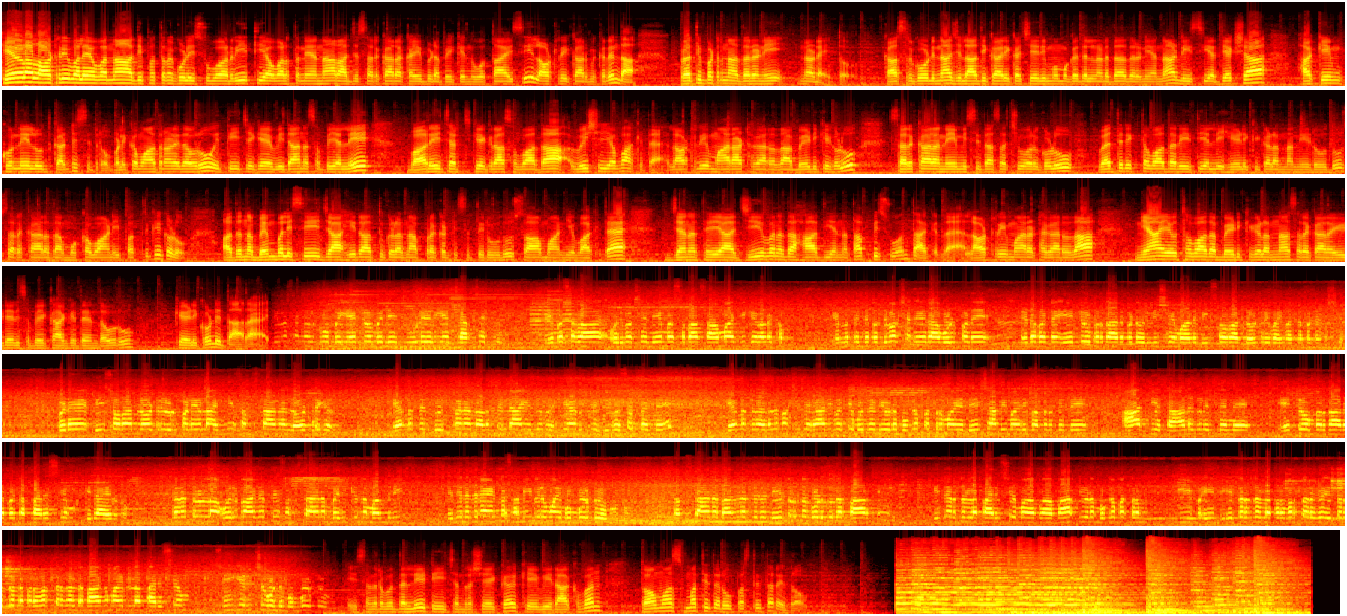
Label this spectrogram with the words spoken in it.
Kerala lottery ವಲಯವನ್ನು ಅಧಿಪತನಗೊಳಿಸುವ ರೀತಿಯ ವರ್ತನೆಯನ್ನು ರಾಜ್ಯ ಸರ್ಕಾರ ಕೈಬಿಡಬೇಕೆಂದು ಒತ್ತಾಯಿಸಿ ಲಾಟರಿ ಕಾರ್ಮಿಕರಿಂದ ಪ್ರತಿಭಟನಾ ಧರಣಿ ನಡೆಯಿತು. ಕಾಸರಗೋಡಿನ ಜಿಲ್ಲಾಧಿಕಾರಿ ಕಚೇರಿ ಮೊಮ್ಮಗದಲ್ಲಿ ನಡೆದ ಧರಣಿಯನ್ನ ಡಿಸಿ ಅಧ್ಯಕ್ಷ ಹಕೀಂ ಕುನ್ನೇಲ್ ಉದ್ಘಾಟಿಸಿದರು. ಬಳಿಕ ಮಾತನಾಡಿದ ಅವರು, ಇತ್ತೀಚೆಗೆ ವಿಧಾನಸಭೆಯಲ್ಲಿ ಭಾರೀ ಚರ್ಚೆಗೆ ಗ್ರಾಸವಾದ ವಿಷಯವಾಗಿದೆ. ಲಾಟರಿ ಮಾರಾಟಗಾರರ ಬೇಡಿಕೆಗಳು, ಸರ್ಕಾರ ನೇಮಿಸಿದ ಸಚಿವರುಗಳು ವ್ಯತಿರಿಕ್ತವಾದ ರೀತಿಯಲ್ಲಿ ಹೇಳಿಕೆಗಳನ್ನು ನೀಡುವುದು ಸರ್ಕಾರದ ಮುಖವಾಣಿ ಪತ್ರಿಕೆಗಳು. ಅದನ್ನು ಬೆಂಬಲಿಸಿ ಜಾಹೀರಾತುಗಳನ್ನು ಪ್ರಕಟಿಸುತ್ತಿರುವುದು ಸಾಮಾನ್ಯವಾಗಿದೆ. ಜನತೆಯ ಜೀವನದ ಹಾದಿಯನ್ನು ತಪ್ಪಿಸುವಂತಾಗಿದೆ. ಲಾಟರಿ ಮಾರಾಟಗಾರರ ನ್ಯಾಯಯುತವಾದ ಬೇಡಿಕೆಗಳನ್ನು ಸರ್ಕಾರ ಈಡೇರಿಸಬೇಕಾಗಿದೆ ಎಂದು ಅವರು ಕೇಳಿಕೊಂಡಿದ್ದಾರೆ. ಮುമ്പ് ഒരുപക്ഷെ കേരളത്തിന്റെ പ്രതിപക്ഷ നേതാവ് ഉൾപ്പെടെ ഇടപെട്ട ഏറ്റവും പ്രധാനപ്പെട്ട ഒരു വിഷയമാണ് മിസോറാം ലോട്ടറിയുമായി ബന്ധപ്പെട്ട വിഷയം. ഇവിടെ മിസോറാം ലോട്ടറി ഉൾപ്പെടെയുള്ള അന്യ സംസ്ഥാന ലോട്ടറികൾ കേരളത്തിൽ വിൽപ്പന നടത്തില്ല എന്ന് പ്രഖ്യാപിച്ച ദിവസം തന്നെ കേരളത്തിലെ ഇടതുപക്ഷ ജനാധിപത്യ മുന്നണിയുടെ മുഖപത്രമായ ദേശാഭിമാനി പത്രത്തിന്റെ ആദ്യ താളുകളിൽ തന്നെ ഏറ്റവും പ്രധാനപ്പെട്ട പരസ്യം ഇതായിരുന്നു ഇത്തരത്തിലുള്ള ഒരു ഭാഗത്തെ സംസ്ഥാനം ഭരിക്കുന്ന മന്ത്രി ഇതിനെതിരായിട്ടുള്ള സമീപനവുമായി മുമ്പോട്ട് പോകുന്നു സംസ്ഥാന ഭരണത്തിന് നേതൃത്വം കൊടുക്കുന്ന പാർട്ടി ഇത്തരത്തിലുള്ള പരസ്യം ആ, ആ, പാർട്ടിയുടെ മുഖപത്രം ഈ ഈ- ഇത്തരത്തിലുള്ള പ്രവർത്തകർ ഇത്തരത്തിലുള്ള പ്രവർത്തനങ്ങളുടെ ഭാഗമായിട്ടുള്ള പരസ്യം സ്വീകരിച്ചുകൊണ്ട് മുമ്പോട്ട് പോകും ಈ ಸಂದರ್ಭದಲ್ಲಿ T Chandrashekhar KV Raghavan Thomas ಮತ್ತಿತರರು ಉಪಸ್ಥಿತರಿದ್ದರು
